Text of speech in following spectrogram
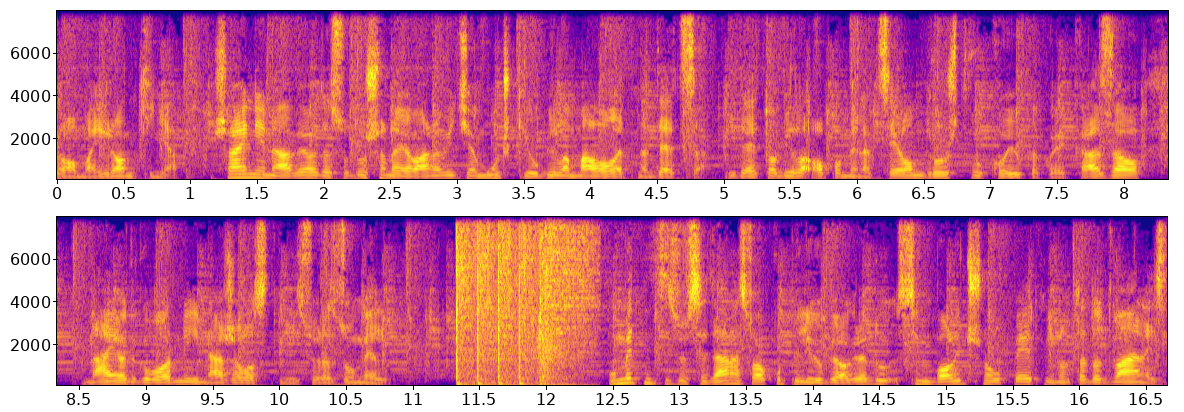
Roma i Romkinja. Šajn je naveo da su Dušana Jovanovića mučki ubila maloletna deca i da je to bila opomena celom društvu koju, kako je kazao, najodgovorniji nažalost nisu razumeli. Umetnici su se danas okupili u Beogradu simbolično u 5 minuta do 12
